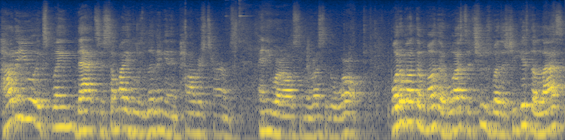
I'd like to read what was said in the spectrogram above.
how do you explain that to somebody who's living in impoverished terms anywhere else in the rest of the world? What about the mother who has to choose whether she gives the last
